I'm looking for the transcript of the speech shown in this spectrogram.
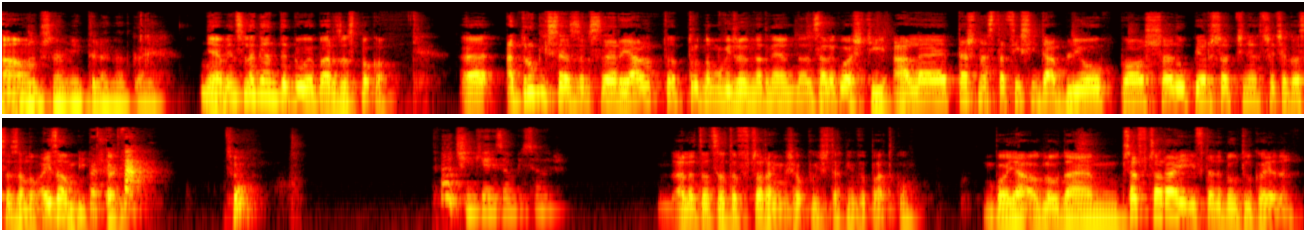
Um, Może przynajmniej tyle nadgonię. Nie, więc legendy były bardzo spoko. E, a drugi serial, to trudno mówić, że nadgają zaległości, ale też na stacji CW poszedł pierwszy odcinek trzeciego sezonu iZombie. Tak. Dwa. Co? Dwa odcinki iZombie są już. Ale to co, to wczoraj musiał pójść w takim wypadku. Bo ja oglądałem przedwczoraj i wtedy był tylko jeden.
